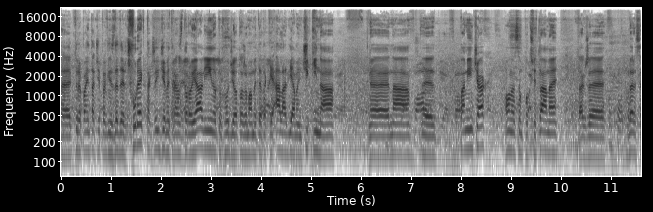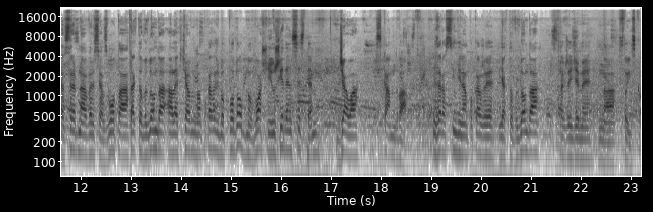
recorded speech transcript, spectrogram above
e, które pamiętacie pewnie z DDR4, także idziemy teraz do Royali. No to chodzi o to, że mamy te takie ala diamenciki na, e, na e, pamięciach. One są podświetlane, także wersja srebrna, wersja złota. Tak to wygląda, ale chciałbym Wam pokazać, bo podobno właśnie już jeden system działa z CAM 2. I zaraz Cindy nam pokaże, jak to wygląda. Także idziemy na stoisko.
